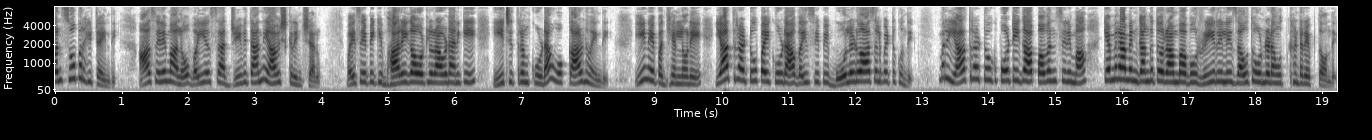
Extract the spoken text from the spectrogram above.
వన్ సూపర్ హిట్ అయింది. ఆ సినిమాలో వైఎస్ఆర్ జీవితాన్ని ఆవిష్కరించారు. వైసీపీకి భారీగా ఓట్లు రావడానికి ఈ చిత్రం కూడా ఓ కారణమైంది. ఈ నేపథ్యంలోనే యాత్ర టూ పై కూడా వైసీపీ బోలెడు ఆశలు పెట్టుకుంది. మరి యాత్ర టూకు పోటీగా పవన్ సినిమా కెమెరామెన్ గంగతో రాంబాబు రీ రిలీజ్ అవుతూ ఉండడం ఉత్కంఠ రేపుతోంది.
